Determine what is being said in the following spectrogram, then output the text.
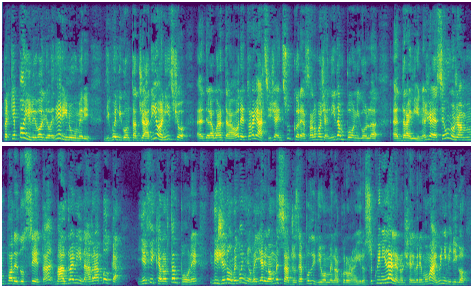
perché poi io li voglio vedere i numeri di quelli contagiati. Io all'inizio eh, della quarantena ho detto ragazzi, cioè in Sud Corea stanno facendo i tamponi col eh, drive-in, cioè se uno ha un po' di tossetta, eh, va al drive-in, la bocca, gli ficcano il tampone, dice nome, cognome, gli arriva un messaggio se è positivo o meno al coronavirus. Qui in Italia non ci arriveremo mai, quindi vi dico,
